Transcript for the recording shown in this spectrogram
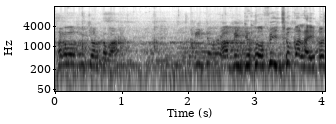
Nakapapicture ka ba? Video Ah, video. Video pala yun.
